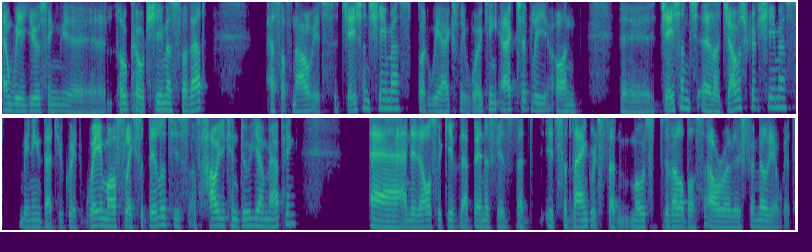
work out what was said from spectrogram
and we're using uh, low-code schemas for that. As of now, it's JSON schemas, but we're actually working actively on uh, JSON uh, JavaScript schemas, meaning that you get way more flexibilities of how you can do your mapping. And it also gives that benefit that it's a language that most developers are already familiar with.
